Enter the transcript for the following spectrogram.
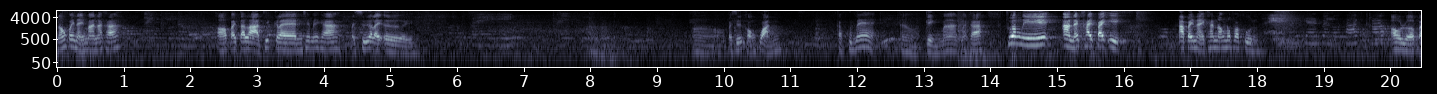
น้องไปไหนมานะคะอ๋อไปตลาดที่แกลนใช่ไหมคะ ไปซื้ออะไรเอ่ยอ๋อไปซื้อของขวัญกับคุณแม่อ๋อเก่งมากนะคะ ช่วงนี้อ่าไหนใครไปอีกอะไปไหนคะน้องนพคุณ เอาเหรอไป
